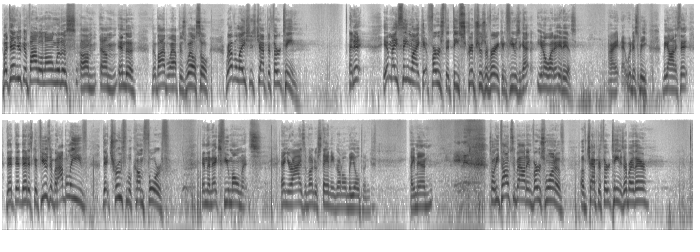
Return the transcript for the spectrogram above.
But then you can follow along with us um, um, in the, the Bible app as well. So, Revelations chapter 13. And it, it may seem like at first that these scriptures are very confusing. You know what? It is. All right, we'll just be, be honest. That, that, that, that is confusing, but I believe that truth will come forth in the next few moments, and your eyes of understanding are going to be opened. Amen. Amen. So he talks about in verse 1 of, of chapter 13. Is everybody there?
